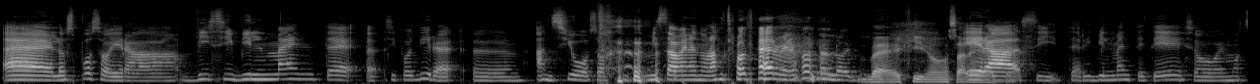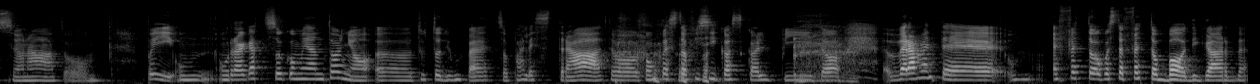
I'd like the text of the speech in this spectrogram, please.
Eh, lo sposo era visibilmente, eh, si può dire, eh, ansioso. Mi sta venendo un altro termine, ma non lo dico. Beh, chi non lo sarebbe? Era, sì, terribilmente teso, emozionato. Poi un, un ragazzo come Antonio, eh, tutto di un pezzo, palestrato, con questo fisico scolpito, veramente effetto, questo effetto bodyguard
